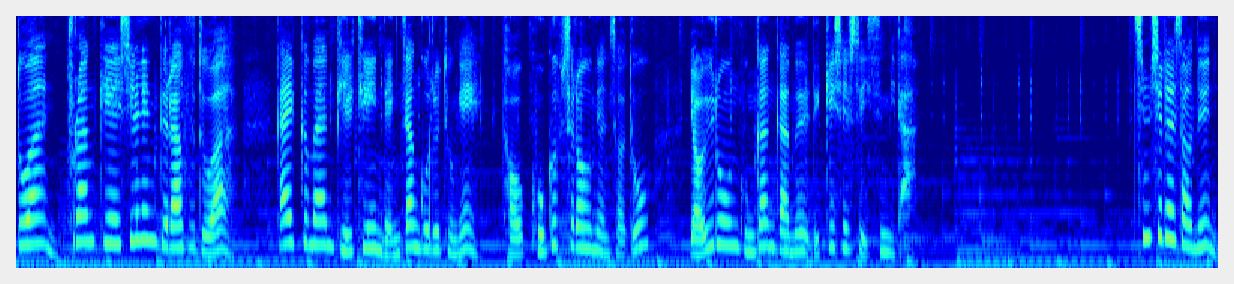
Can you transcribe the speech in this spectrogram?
또한 프랑케 실린드라 후드와 깔끔한 빌트인 냉장고를 통해 더욱 고급스러우면서도 여유로운 공간감을 느끼실 수 있습니다. 침실에서는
